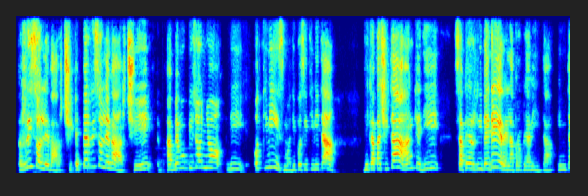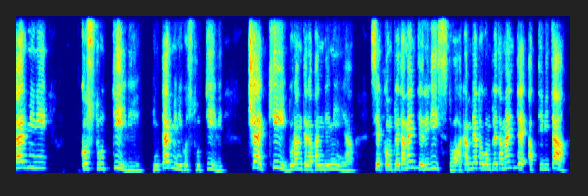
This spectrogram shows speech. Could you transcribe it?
risollevarci e per risollevarci abbiamo bisogno di ottimismo, di positività, di capacità anche di saper rivedere la propria vita in termini costruttivi, in termini costruttivi. C'è chi durante la pandemia si è completamente rivisto, ha cambiato completamente attività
